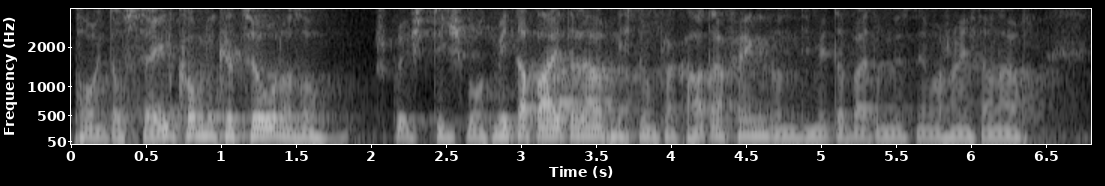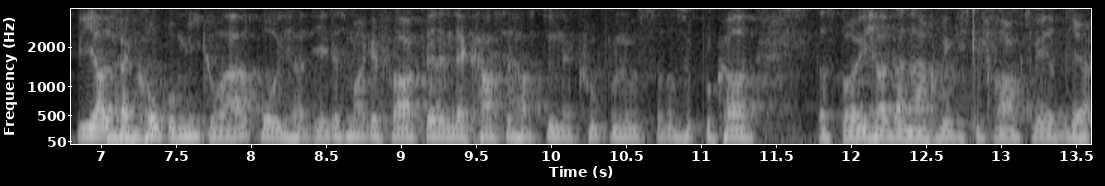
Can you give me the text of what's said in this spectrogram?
Point-of-Sale-Kommunikation, also sprich Stichwort Mitarbeiter auch, nicht nur ein Plakat aufhängen, sondern die Mitarbeiter müssen ja wahrscheinlich dann auch wie halt bei Coop und Mikro auch, wo ich halt jedes Mal gefragt werde in der Kasse, hast du eine Couponus oder Supercard, dass bei euch halt dann auch wirklich gefragt wird. Ja,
